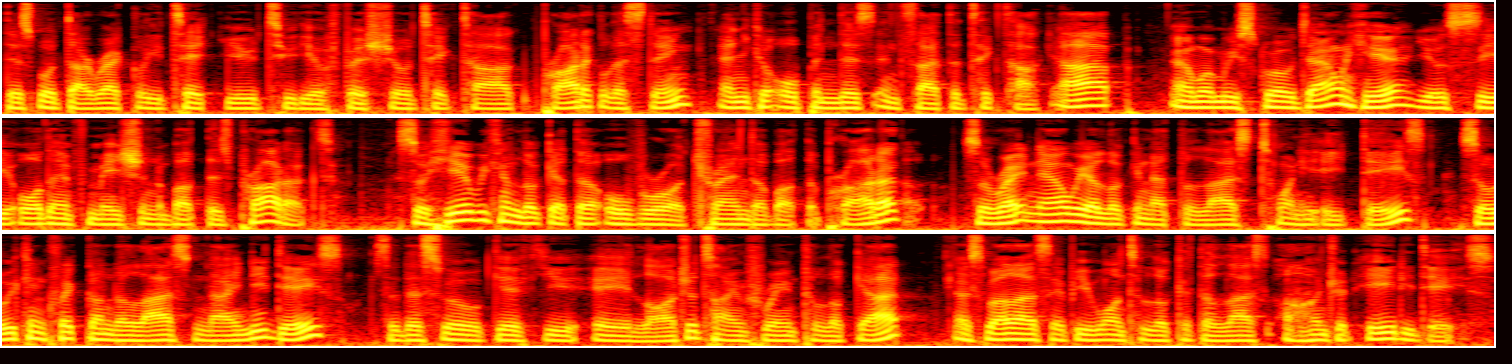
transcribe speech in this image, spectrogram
this will directly take you to the official TikTok product listing. And you can open this inside the TikTok app. And when we scroll down here, you'll see all the information about this product. So here we can look at the overall trend about the product. So right now we are looking at the last 28 days. So we can click on the last 90 days. So this will give you a larger time frame to look at, as well as if you want to look at the last 180 days.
